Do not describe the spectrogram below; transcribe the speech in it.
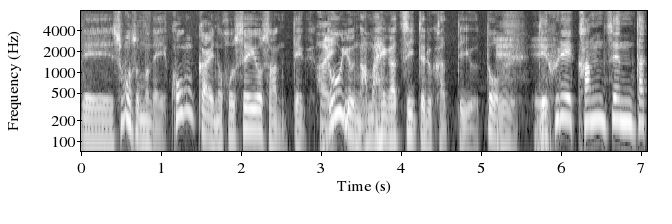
でそもそもね、今回の補正予算って、どういう名前がついてるかっていうと、はい、デフレ完全脱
